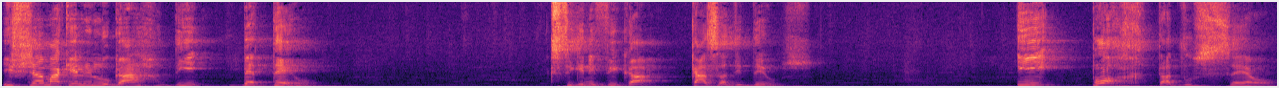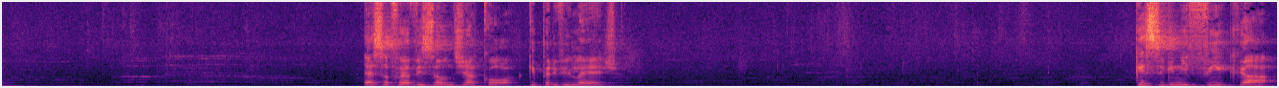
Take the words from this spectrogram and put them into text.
E chama aquele lugar de Betel, que significa casa de Deus e porta do céu. Essa foi a visão de Jacó. Que privilégio. Que significa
